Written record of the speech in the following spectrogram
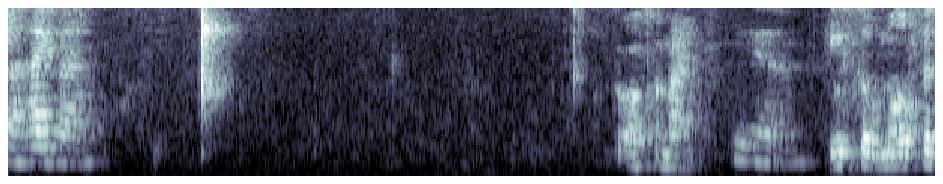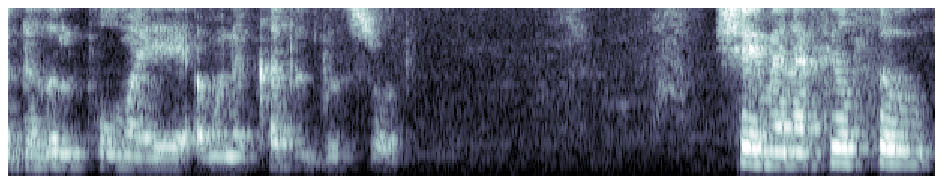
A high band. It's also nice. Yeah. so Melford doesn't pull my hair. I'm gonna cut it this short. Shame, man. I feel so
